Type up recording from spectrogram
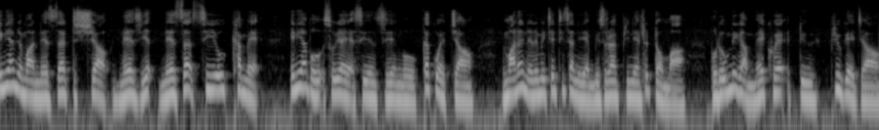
အိန္ဒိယ-မြန်မာ နယ်စပ်တလျှောက် နယ်စပ်စည်းရိုးခတ်မယ့် အိန္ဒိယ ဗဟိုအစိုးရရဲ့ အစီအစဉ်ကို ကန့်ကွက်ကြောင်း မြန်မာနဲ့ နယ်နိမိတ်ချင်း ထိစပ်နေတဲ့ မီဇိုရမ်ပြည်နယ် လွှတ်တော်မှာ ဗုဒ္ဓဟူးနေ့က မဲခွဲအတည်ပြုခဲ့ကြောင်း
